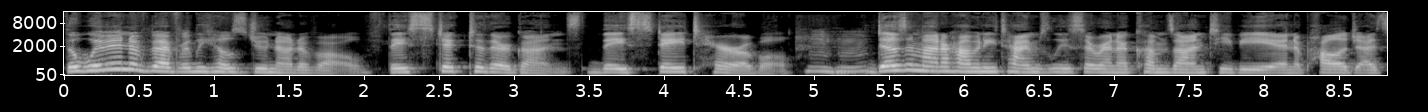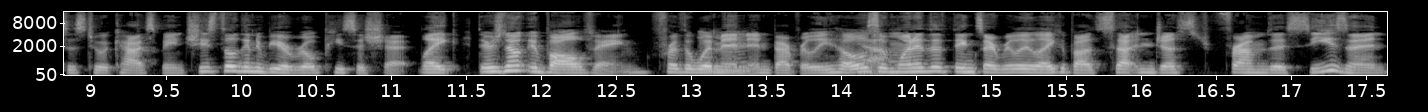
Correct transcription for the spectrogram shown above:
The women of Beverly Hills do not evolve. They stick to their guns. They stay terrible. Mm-hmm. Doesn't matter how many times Lisa Rinna comes on TV and apologizes to a castmate, she's still going to be a real piece of shit. Like, there's no evolving for the women Mhm. in Beverly Hills. Yeah. And one of the things I really like about Sutton just from this season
